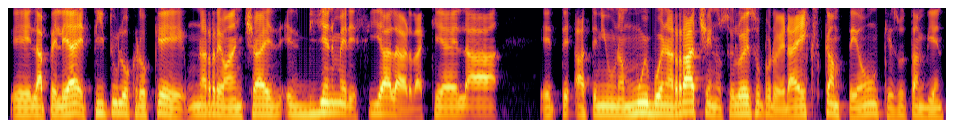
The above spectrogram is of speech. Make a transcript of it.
la pelea de título. Creo que una revancha es, bien merecida. La verdad que él ha ha tenido una muy buena racha y no solo eso, pero era ex campeón, que eso también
